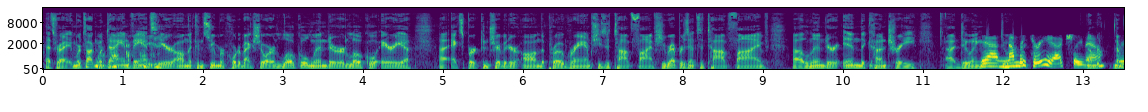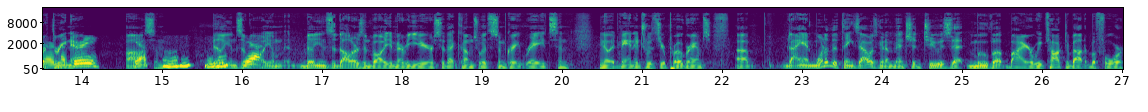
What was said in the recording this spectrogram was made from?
That's right. And we're talking with Diane Vance here on the Consumer Quarterback Show, our local lender, local area uh, expert contributor on the program. She's a top five. She represents a top five uh, lender in the country uh, doing. Yeah, doing, number three actually now. Number, number three number now. Three. Awesome. Yep. Mm-hmm. Mm-hmm. Billions of yeah. volume, billions of dollars in volume every year. So that comes with some great rates and you know advantage with your programs. Uh, Diane, one of the things I was going to mention too is that move up buyer. We've talked about it before.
